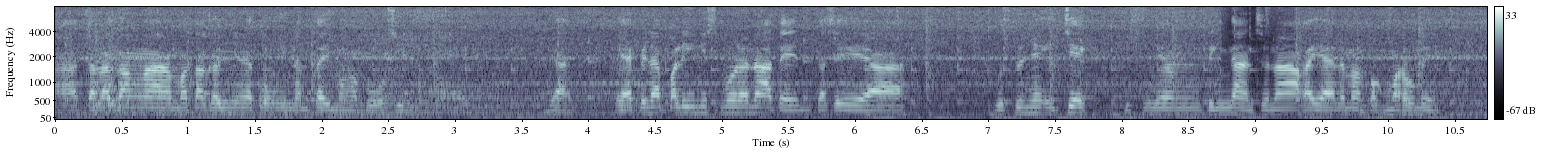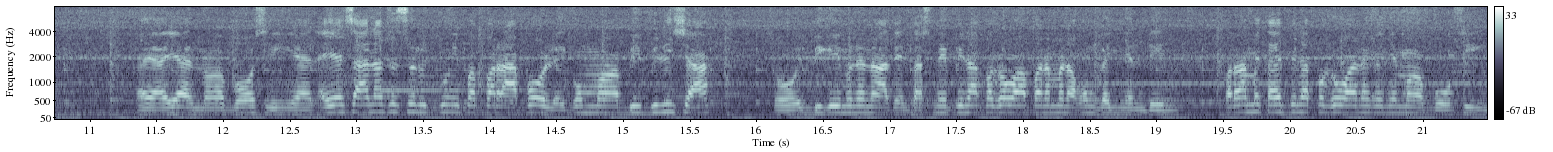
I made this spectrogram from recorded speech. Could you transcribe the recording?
Ah, talagang ah, matagal niya na itong inantay mga bossing. Yan. Kaya pinapalinis muna natin kasi ah, gusto niyang i-check, gusto niyang tingnan. So nakakaya naman pag marumi. Kaya yan mga bossing yan. Ayan sana susunod kong ipaparapol. Eh kung mabibili siya, so ibigay muna natin. Tapos may pinapagawa pa naman akong ganyan din. Parami tayong pinapagawa ng ganyan mga bossing.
